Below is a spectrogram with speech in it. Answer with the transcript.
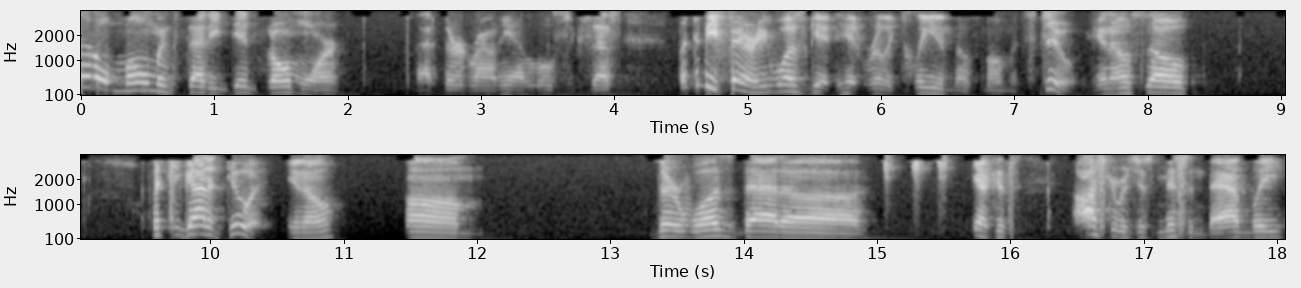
little moments that he did throw more, that third round he had a little success. But to be fair, he was getting hit really clean in those moments too, you know. So, but you got to do it, you know. Um, there was that, uh, yeah, because Oscar was just missing badly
